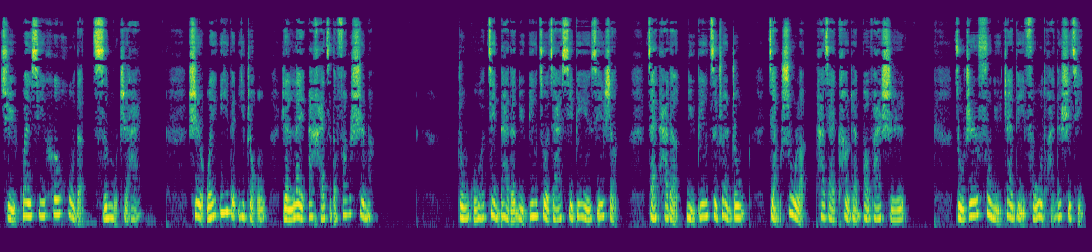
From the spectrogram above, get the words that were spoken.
去关心呵护的慈母之爱，是唯一的一种人类爱孩子的方式吗？中国近代的女兵作家谢冰莹先生，在他的《女兵自传》中讲述了他在抗战爆发时组织妇女战地服务团的事情。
